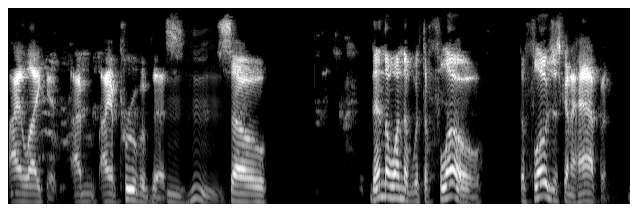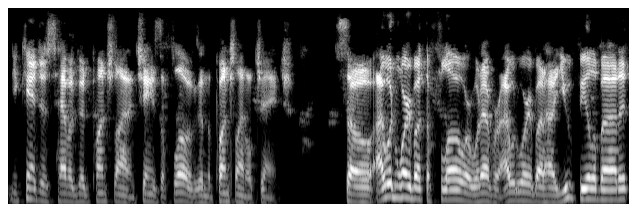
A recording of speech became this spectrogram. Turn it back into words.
I like it. I'm I approve of this. hmm So then the one that with the flow, the flow is just going to happen. You can't just have a good punchline and change the flow because then the punchline will change. So I wouldn't worry about the flow or whatever. I would worry about how you feel about it,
